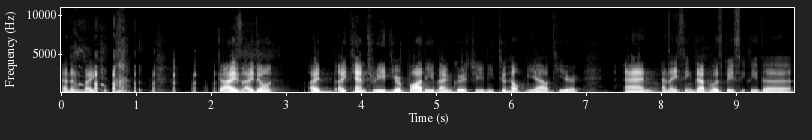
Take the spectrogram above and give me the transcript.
and i'm like guys i don't i i can't read your body language. You need to help me out here. And Yeah. and i think that was basically the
